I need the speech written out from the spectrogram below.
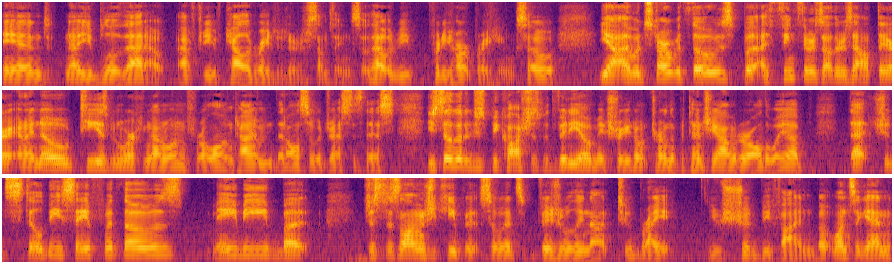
and now you blow that out after you've calibrated it or something. So that would be pretty heartbreaking. So yeah, I would start with those, but I think there's others out there, and I know T has been working on one for a long time that also addresses this. You still got to just be cautious with video. Make sure you don't turn the potentiometer all the way up. That should still be safe with those, maybe, but just as long as you keep it so it's visually not too bright, you should be fine. But once again,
